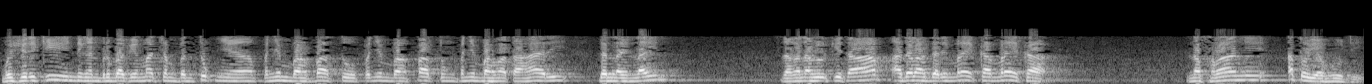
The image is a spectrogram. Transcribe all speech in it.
Musyrikin dengan berbagai macam bentuknya, penyembah batu, penyembah patung, penyembah matahari dan lain-lain. Sedangkan ahli kitab adalah dari mereka-mereka Nasrani atau Yahudi.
